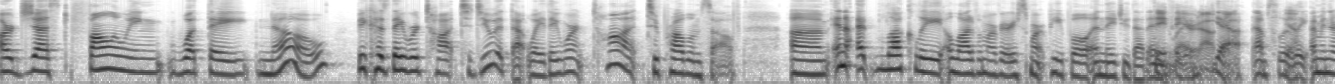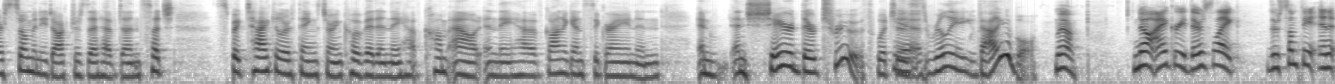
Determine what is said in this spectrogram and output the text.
are just following what they know because they were taught to do it that way. They weren't taught to problem solve. Um, and I, luckily, a lot of them are very smart people and they do that anyway. figure it out, Yeah, yeah. absolutely. I mean, there's so many doctors that have done such spectacular things during COVID and they have come out and they have gone against the grain and and and shared their truth, which Yeah. is really valuable. Yeah. No, I agree. There's like there's something and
